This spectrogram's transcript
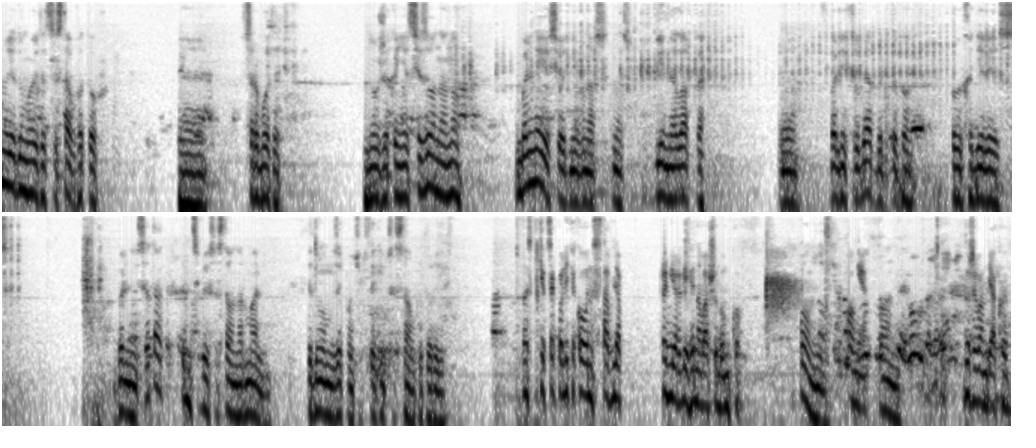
Ну, я думаю, этот состав готов э, сработать. Ну, уже конец сезона, но больные сегодня у нас. У нас длинная лавка э, больных ребят были, только выходили из больницы. А так, в принципе, состав нормальный. Я думаю, мы закончим с таким составом, который есть. Наскільки це кваліфікований состав для прем'єр-ліги, на вашу думку? Вполне, Вполне. вполне. Дуже вам дякую.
